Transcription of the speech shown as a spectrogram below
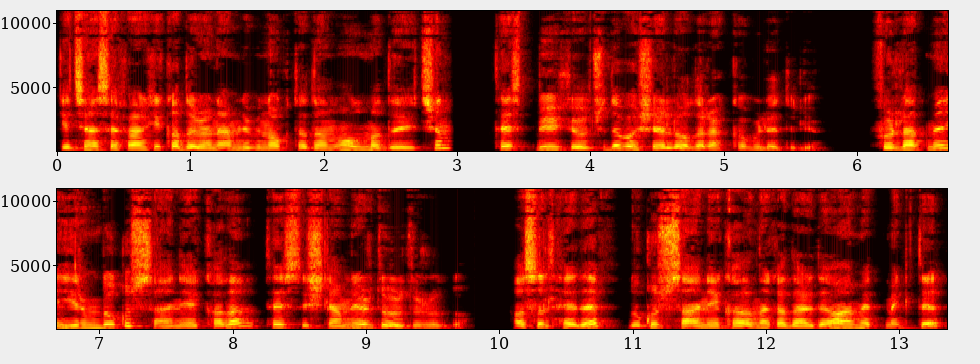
geçen seferki kadar önemli bir noktadan olmadığı için test büyük ölçüde başarılı olarak kabul ediliyor. Fırlatmaya 29 saniye kala test işlemleri durduruldu. Asıl hedef 9 saniye kalana kadar devam etmekti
